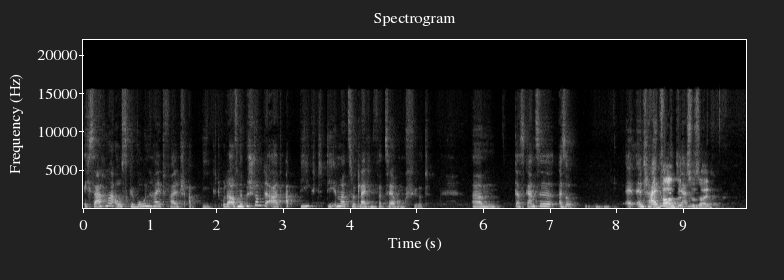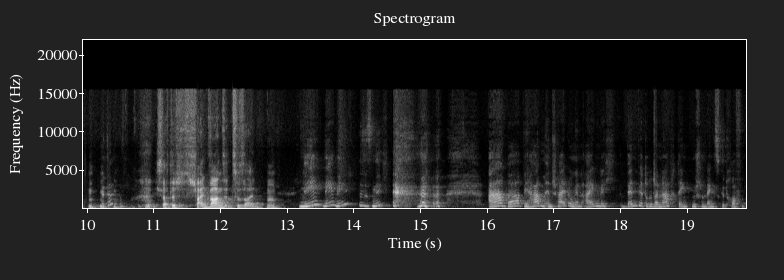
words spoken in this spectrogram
ich sag mal, aus Gewohnheit falsch abbiegt oder auf eine bestimmte Art abbiegt, die immer zur gleichen Verzerrung führt. Ähm, das Ganze, also äh, Entscheidungen. Scheint Wahnsinn zu sein. Bitte? Ich sagte, es scheint Wahnsinn zu sein. Ne? Nee, nee, nee, ist es nicht. Aber wir haben Entscheidungen eigentlich, wenn wir drüber nachdenken, schon längst getroffen.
